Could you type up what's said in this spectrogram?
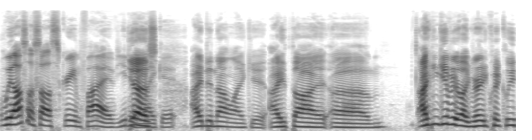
we also saw Scream Five. You didn't Yes. like it. I did not like it. I thought um, I can give it like very quickly.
